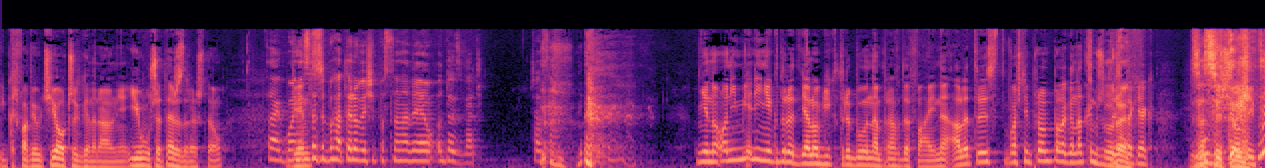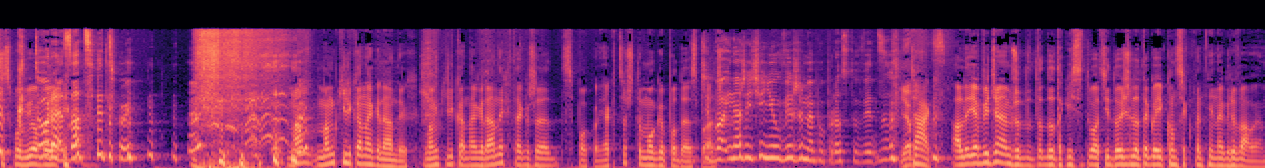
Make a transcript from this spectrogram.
i krwawią ci oczy generalnie, i uszy też zresztą. Tak, bo Więc- niestety bohaterowie się postanawiają odezwać. Czasem. Nie no, oni mieli niektóre dialogi, które były naprawdę fajne, ale to jest właśnie problem polega na tym, że to Które? jest tak jak Zacytuj. przysłowiowej... Które? Zacytuj. Mam, mam kilka nagranych, mam kilka nagranych, także spoko. Jak coś, to mogę Czy, podesłać. bo inaczej ci nie uwierzymy po prostu, więc... Yep. Tak, ale ja wiedziałem, że do, do, do takiej sytuacji dojdzie, dlatego jej konsekwentnie nagrywałem.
